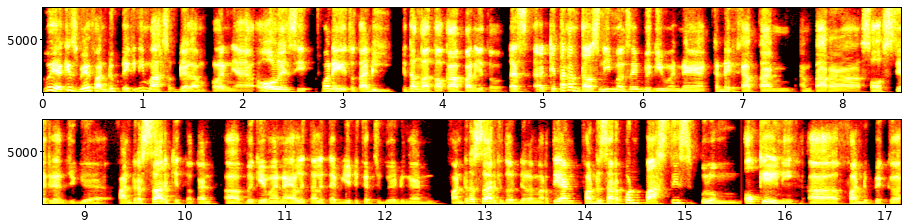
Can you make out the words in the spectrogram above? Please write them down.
gue yakin sebenarnya Van de Beek ini masuk dalam plannya oleh sih cuman ya itu tadi kita nggak tahu kapan gitu Let's, uh, kita kan tahu sendiri maksudnya bagaimana kedekatan antara Solskjaer dan juga Van der Sar gitu kan uh, bagaimana elit-elit MU dekat juga dengan Van der Sar gitu dalam artian Van der Sar pun pasti sebelum oke okay nih uh, Van de Beek ke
